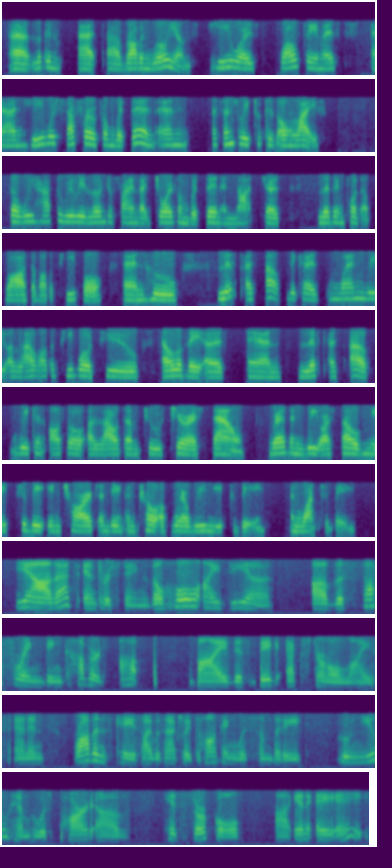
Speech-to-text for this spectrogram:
uh, looking at uh, Robin Williams, he was well famous and he was suffer from within and essentially took his own life. So we have to really learn to find that joy from within and not just living for the applause of other people and who lift us up because when we allow other people to elevate us and lift us up, we can also allow them to tear us down rather than we ourselves need to be in charge and be in control of where we need to be and want to be. Yeah, that's interesting. The whole idea of the suffering being covered up by this big external life. And in Robin's case, I was actually talking with somebody who knew him, who was part of his circle uh, in AA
